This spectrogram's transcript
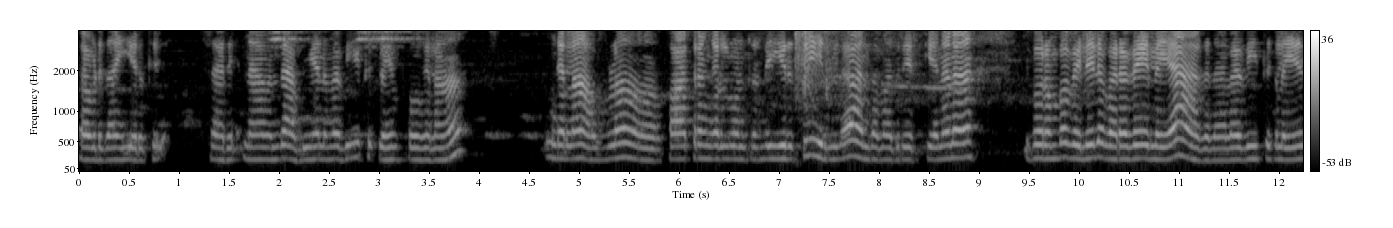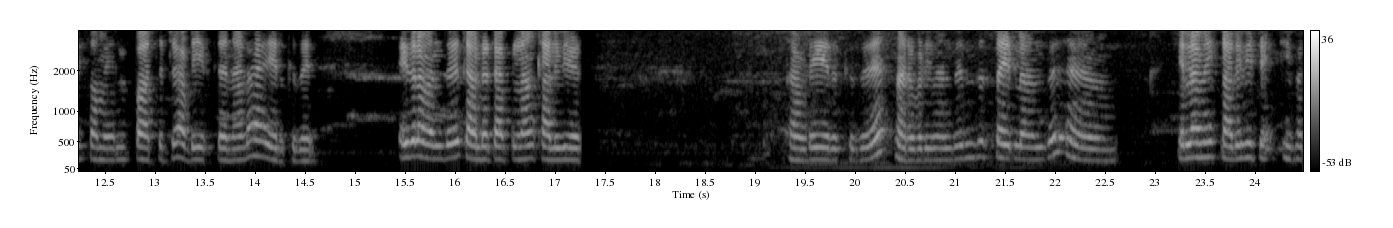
அப்படி தான் இருக்குது சரி நான் வந்து அப்படியே நம்ம வீட்டுக்குள்ளேயும் போகலாம். இங்கெல்லாம் அவ்வளோ பாத்திரங்கள் ஒன்று ரெண்டு இருக்குது இல்லை அந்த மாதிரி இருக்குது என்னென்னா இப்போ ரொம்ப வெளியில் வரவே இல்லையா? அதனால் வீட்டுக்குள்ளேயே சமையல் பார்த்துட்டு அப்படி இருக்கிறதுனால இருக்குது. இதில் வந்து கவுண்டர் டாப்லாம் கழுவி அப்படியே இருக்குது. மறுபடியும் வந்து இந்த சைடில் வந்து எல்லாமே கழுவிட்டேன். இப்போ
